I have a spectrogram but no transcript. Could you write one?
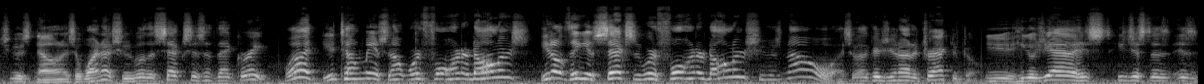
She goes, No. And I said, Why not? She goes, Well, the sex isn't that great. What? You telling me it's not worth $400? You don't think his sex is worth $400? She goes, No. I said, Well, because you're not attracted to him. He, goes, Yeah, his, he just is, is,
